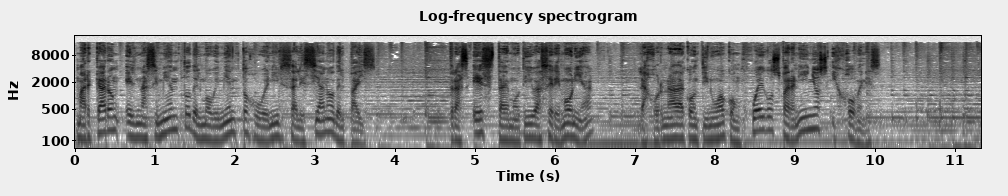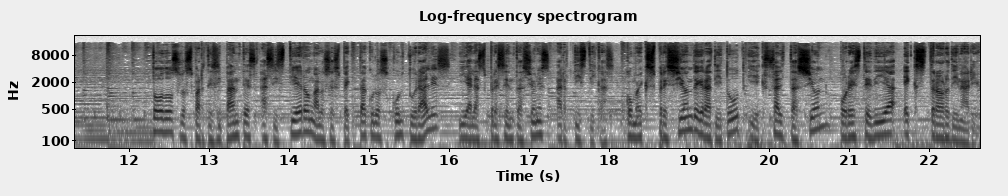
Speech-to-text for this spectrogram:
marcaron el nacimiento del movimiento juvenil salesiano del país. Tras esta emotiva ceremonia, la jornada continuó con juegos para niños y jóvenes. Todos los participantes asistieron a los espectáculos culturales y a las presentaciones artísticas, como expresión de gratitud y exaltación por este día extraordinario.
